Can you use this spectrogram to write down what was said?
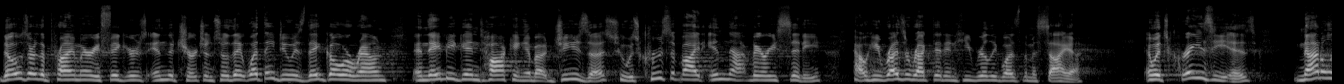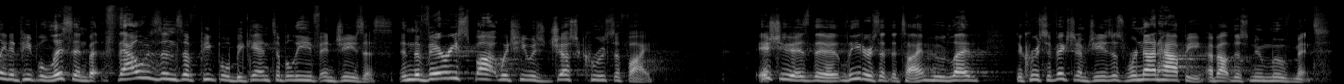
Those are the primary figures in the church. And so they, what they do is they go around and they begin talking about Jesus, who was crucified in that very city, how he resurrected and he really was the Messiah. And what's crazy is not only did people listen, but thousands of people began to believe in Jesus in the very spot which he was just crucified. issue is the leaders at the time who led the crucifixion of Jesus were not happy about this new movement.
